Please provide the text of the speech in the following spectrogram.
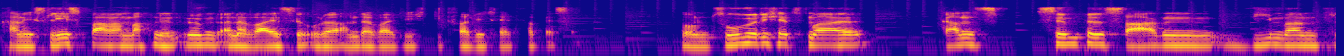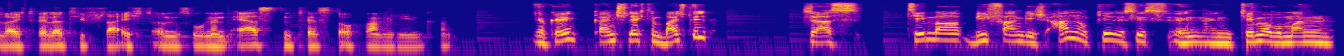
kann ich es lesbarer machen in irgendeiner Weise oder anderweitig die Qualität verbessern? So, und so würde ich jetzt mal ganz simpel sagen, wie man vielleicht relativ leicht an so einen ersten Test auch rangehen kann. Okay, kein schlechtes Beispiel. Das Thema, wie fange ich an? Okay, das ist ein, ein, Thema, wo man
